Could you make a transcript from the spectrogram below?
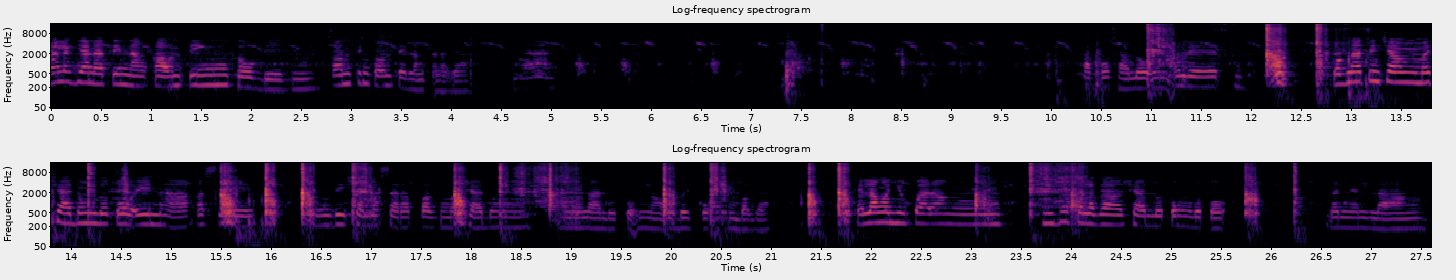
Lalagyan natin ng kaunting tubig. Kaunting-kaunti lang talaga. Yan. Tapos haluin ulit. Huwag natin siyang masyadong lutuin ha kasi hindi siya masarap pag masyadong ano na luto na overcook kumbaga. Kailangan nyo parang hindi talaga siya lutong-luto. Ganyan lang.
